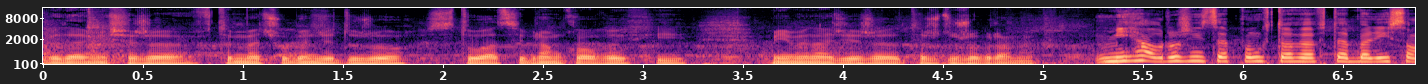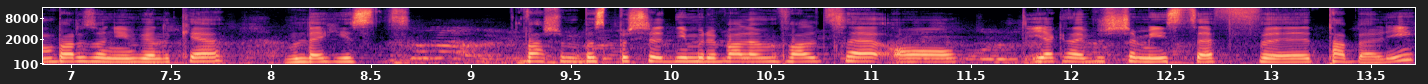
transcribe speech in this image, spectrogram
wydaje mi się, że w tym meczu będzie dużo sytuacji bramkowych i miejmy nadzieję, że też dużo bramek. Michał, różnice punktowe w tabeli są bardzo niewielkie. Lech jest Waszym bezpośrednim rywalem w walce o jak najwyższe miejsce w tabeli.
